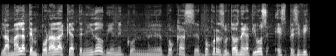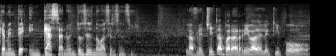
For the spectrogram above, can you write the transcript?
la mala temporada que ha tenido, viene con eh, pocas, eh, pocos resultados negativos, específicamente en casa, ¿no? Entonces no va a ser sencillo. La flechita para arriba del equipo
